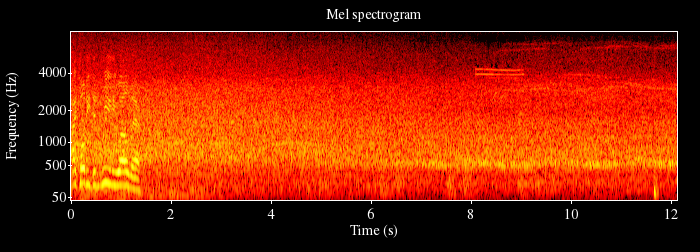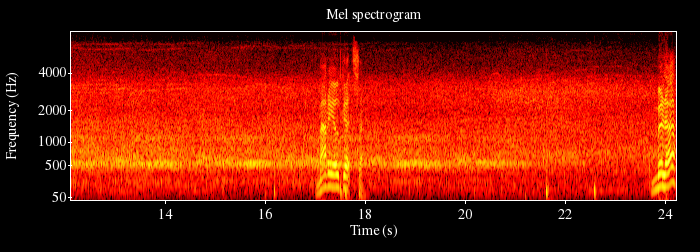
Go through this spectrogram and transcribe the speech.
I thought he did really well there. Mario Götze. Müller.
